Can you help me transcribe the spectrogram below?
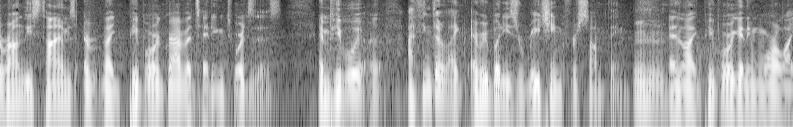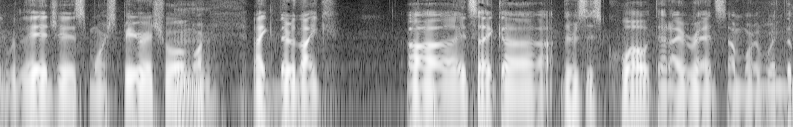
around these times, ev- like people are gravitating towards this, and people, are, I think they're like everybody's reaching for something, Mhm. and like people are getting more like religious, more spiritual, more Mhm. like they're like uh it's like uh there's this quote that i read somewhere when the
